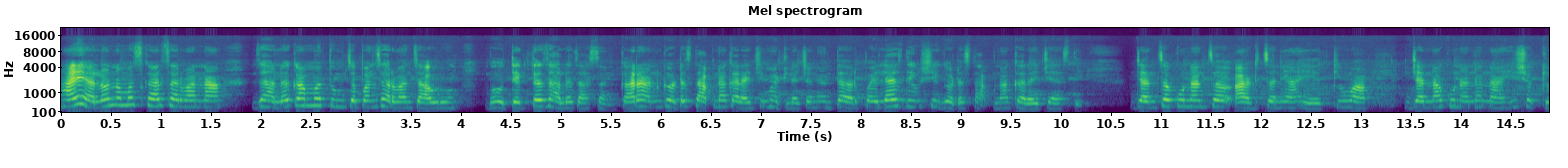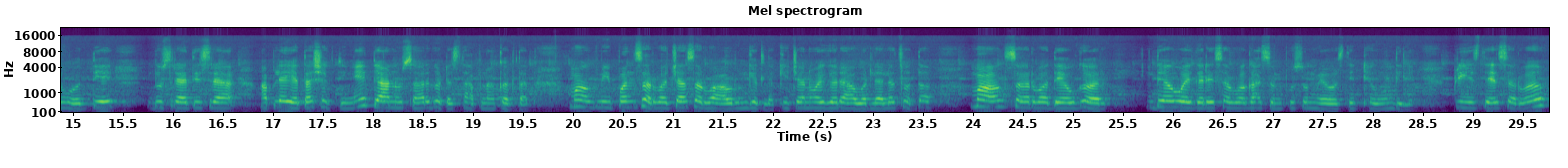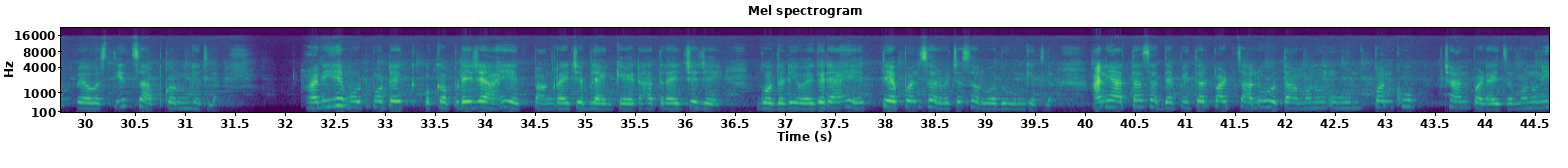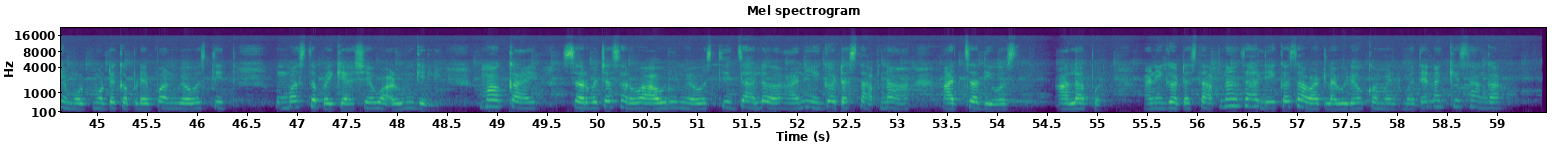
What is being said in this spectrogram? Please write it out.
Hi hello नमस्कार सर्वांना. झालं का मग तुमचं पण सर्वांचं आवरून? बहुतेक तर झालंच असन. कारण घटस्थापना करायची म्हटल्याच्या नंतर पहिल्याच दिवशी घटस्थापना करायची असते. ज्यांचं कुणाचं अडचणी आहेत किंवा ज्यांना कुणाला नाही शक्य होत ते दुसऱ्या तिसऱ्या आपल्या यथाशक्तीने त्यानुसार घटस्थापना करतात. मग मी पण सर्वच्या सर्व आवरून घेतलं. किचन वगैरे आवरलेलंच होतं. मग सर्व देवघर देव वगैरे सर्व घासून पुसून व्यवस्थित ठेवून दिले. फ्रीज ते सर्व व्यवस्थित साफ करून घेतलं. आणि हे मोठमोठे कपडे जे आहेत पांघरायचे ब्लँकेट हातरायचे जे गोदडी वगैरे आहेत ते पण सर्वच्या सर्व धुवून घेतलं. आणि आता सध्या पितरपाठ चालू होता म्हणून ऊन पण खूप छान पडायचं. म्हणून हे मोठमोठे कपडे पण व्यवस्थित मस्तपैकी असे वाळून गेले. मग काय? सर्वच्या सर्व आवरून व्यवस्थित झालं आणि घटस्थापना आजचा दिवस. आला पण. आणि घटस्थापना झाली कसा वाटला? व्हिडिओ कमेंटमध्ये नक्की सांगा.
